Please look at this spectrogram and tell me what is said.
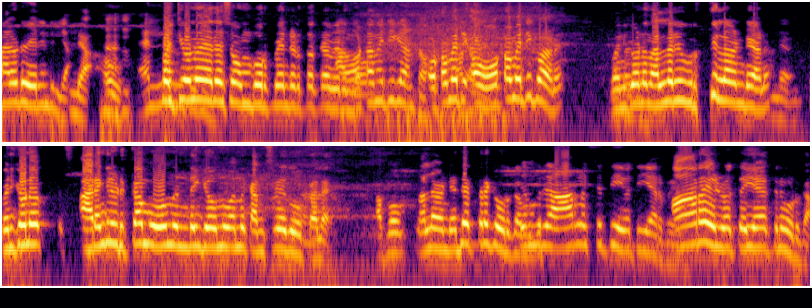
മേലോട്ട് വേരിയന്റ് ഇല്ല. ഏകദേശം ഒമ്പത് റുപ്യന്റെ അടുത്തൊക്കെ ഓട്ടോമാറ്റിക് ആണ് എനിക്കോണ്ട് ഓട്ടോമാറ്റിക് ഓട്ടോമാറ്റിക് ആണ്. നല്ലൊരു വൃത്തിയുള്ള വണ്ടിയാണ്. എനിക്കോണ്ട് ആരെങ്കിലും എടുക്കാൻ പോകുന്നുണ്ടെങ്കിൽ ഒന്ന് വന്ന് കൺസിഡർ ചെയ്ത് നോക്കാം അല്ലെ? അപ്പൊ നല്ല വണ്ടി. അത് എത്ര കൊടുക്കാം? നമുക്ക് ആറ് ലക്ഷത്തി എഴുപത്തി അയ്യായിരം ആറ് എഴുപത്തി അയ്യായിരത്തിന് കൊടുക്കാം.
